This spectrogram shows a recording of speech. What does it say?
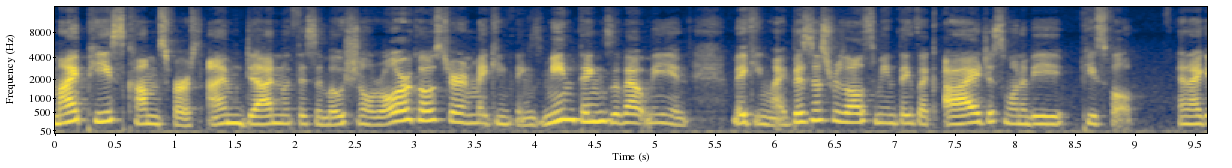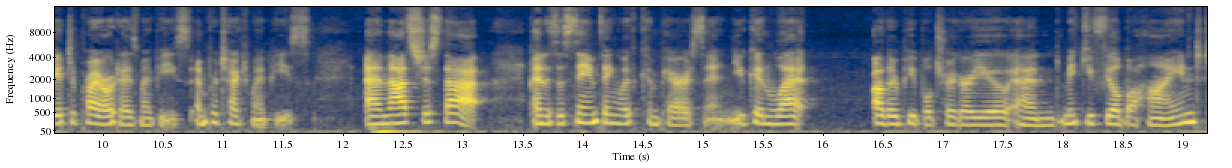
My peace comes first. I'm done with this emotional roller coaster and making things mean things about me and making my business results mean things like I just want to be peaceful and I get to prioritize my peace and protect my peace. And that's just that. And it's the same thing with comparison. You can let other people trigger you and make you feel behind,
